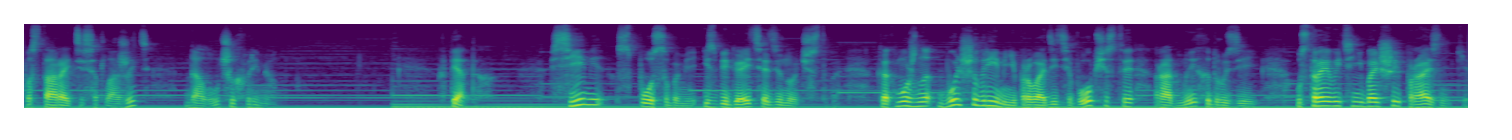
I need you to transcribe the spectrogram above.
постарайтесь отложить до лучших времен. В-пятых, всеми способами избегайте одиночества. Как можно больше времени проводите в обществе родных и друзей. Устраивайте небольшие праздники,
